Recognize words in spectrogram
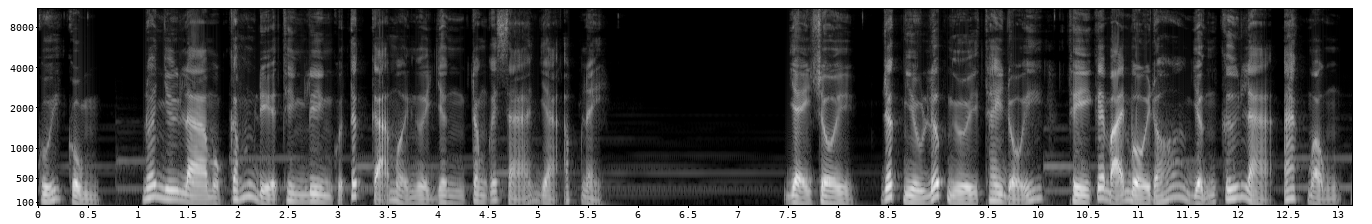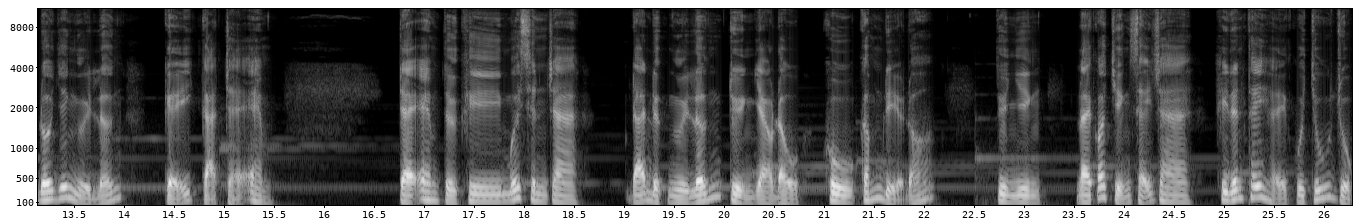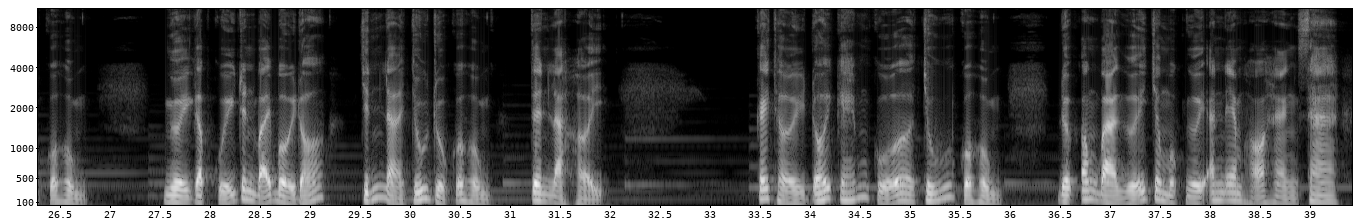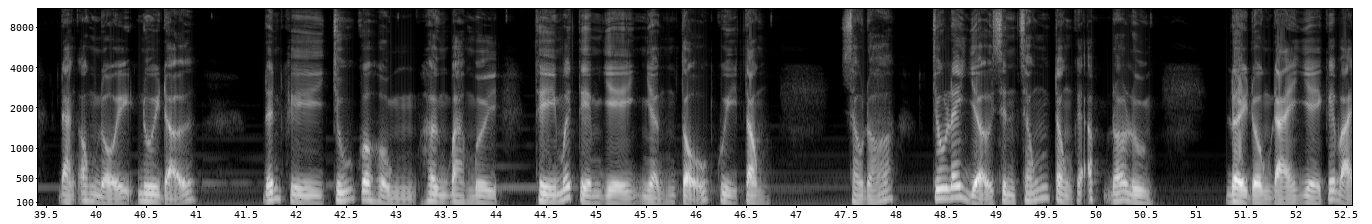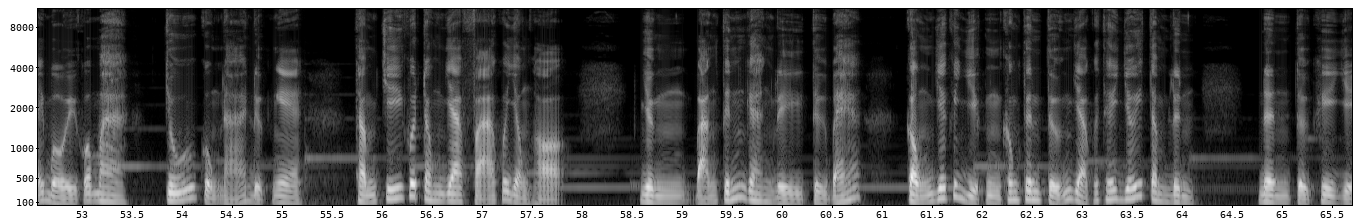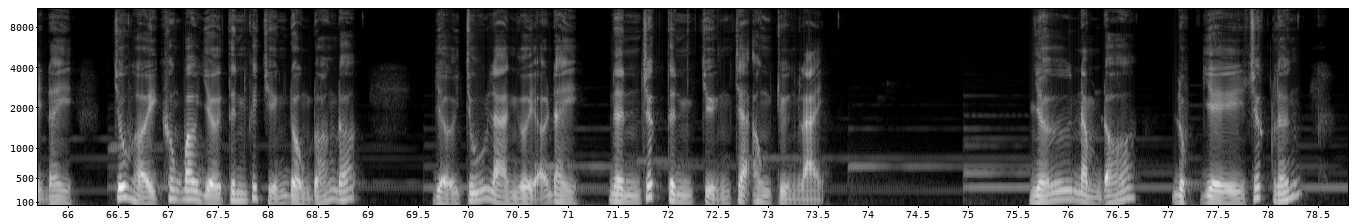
Cuối cùng, nó như là một cấm địa thiên liêng của tất cả mọi người dân trong cái xã và ấp này. Vậy rồi, rất nhiều lớp người thay đổi thì cái bãi bồi đó vẫn cứ là ác mộng đối với người lớn, kể cả trẻ em. Trẻ em từ khi mới sinh ra đã được người lớn truyền vào đầu khu cấm địa đó. Tuy nhiên, lại có chuyện xảy ra khi đến thế hệ của chú ruột của Hùng. Người gặp quỷ trên bãi bồi đó chính là chú ruột của Hùng, tên là Hợi. Cái thời đói kém của chú của Hùng được ông bà gửi cho một người anh em họ hàng xa, đàn ông nội nuôi đỡ. Đến khi chú của Hùng hơn 30 thì mới tìm về nhận tổ quy tông. Sau đó, chú lấy vợ sinh sống trong cái ấp đó luôn. Lời đồn đại về cái bãi bồi của ma, chú cũng đã được nghe, thậm chí có trong gia phả của dòng họ. Nhưng bản tính gan lì từ bé, cộng với cái việc không tin tưởng vào cái thế giới tâm linh, nên từ khi về đây, chú Hợi không bao giờ tin cái chuyện đồn đoán đó. Vợ chú là người ở đây, nên rất tin chuyện cha ông truyền lại. Nhớ năm đó, đục về rất lớn,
